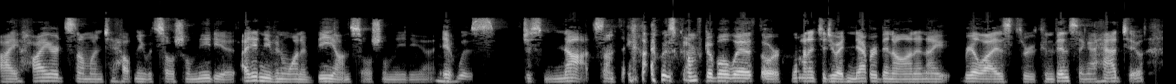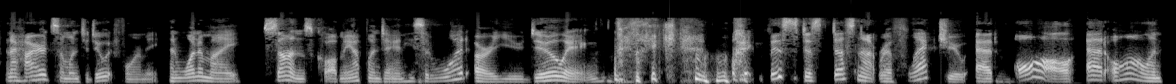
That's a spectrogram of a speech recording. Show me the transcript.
I hired someone to help me with social media. I didn't even want to be on social media. Mm-hmm. It was just not something I was comfortable with or wanted to do. I'd never been on, and I realized through convincing I had to. And I hired someone to do it for me. And one of my sons called me up one day and he said, What are you doing? like, like, this just does not reflect you at all, at all. And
